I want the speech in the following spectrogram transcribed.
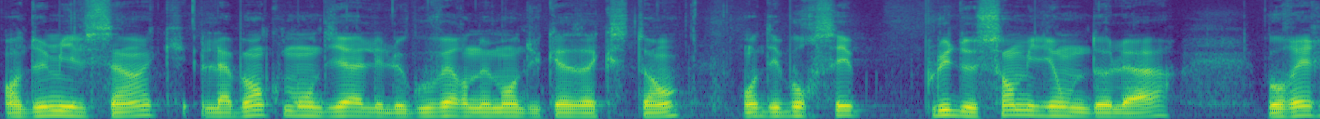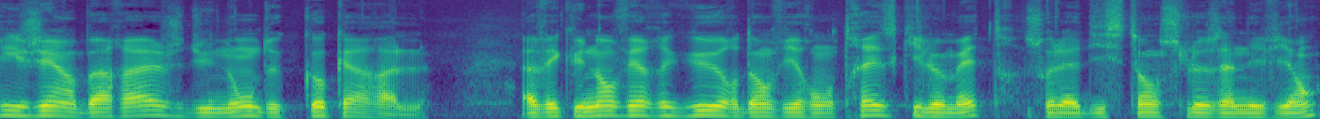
en 2005, la Banque mondiale et le gouvernement du Kazakhstan ont déboursé plus de 100 millions de dollars pour ériger un barrage du nom de Kokharal. Avec une envergure d'environ 13 km, soit la distance Lausanne-Évian,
